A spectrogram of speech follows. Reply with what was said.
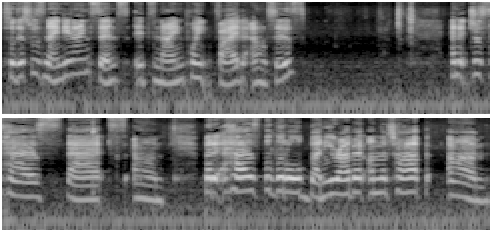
So this was 99 cents. It's 9.5 ounces. And it just has that, um, but it has the little bunny rabbit on the top. Um,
